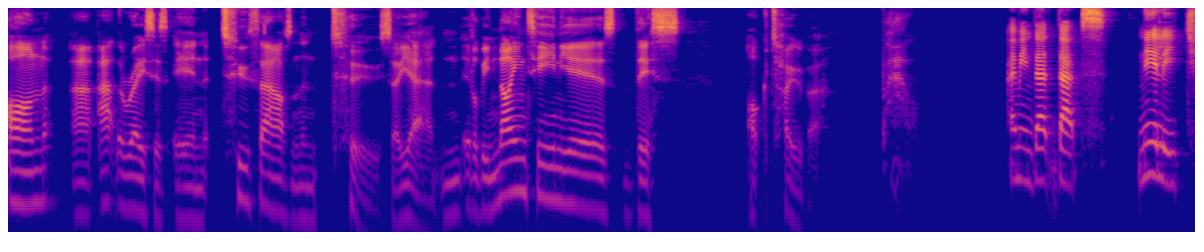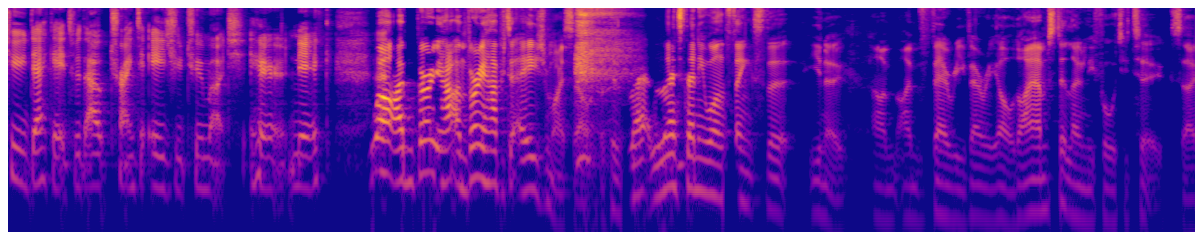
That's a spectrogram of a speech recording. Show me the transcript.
on uh, at the races in 2002. So yeah, it'll be 19 years this October. Wow. I mean that that's nearly two decades without trying to age you too much here, Nick. Well, I'm very ha- I'm very happy to age myself because lest anyone thinks that you know I'm I'm very very old. I am still only 42, so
